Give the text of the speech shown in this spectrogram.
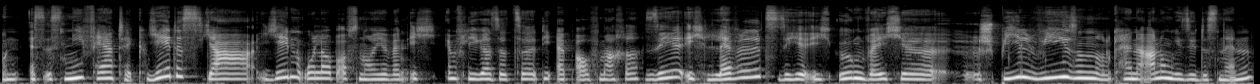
Und es ist nie fertig. Jedes Jahr, jeden Urlaub aufs Neue, wenn ich im Flieger sitze, die App aufmache, sehe ich Levels, sehe ich irgendwelche äh, Spielwiesen und keine Ahnung, wie sie das nennen,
